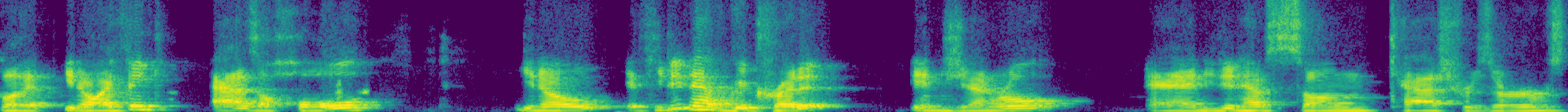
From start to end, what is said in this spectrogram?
But, you know, I think as a whole, you know, if you didn't have good credit in general and you didn't have some cash reserves,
